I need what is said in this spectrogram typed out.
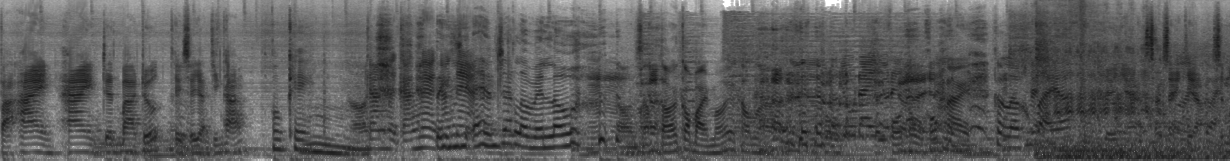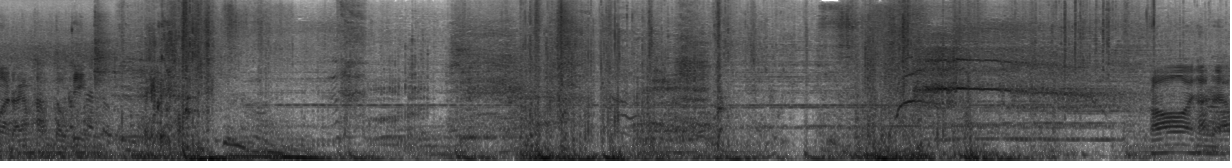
và ai hai trên ba trước thì sẽ giành chiến thắng ok. Căng này căng ha, căng chị nè. em chắc là về lâu. Còn sắp tới có bài mới hay không là Vô đây, vô đây. khúc này. Hoặc là không phải á vậy nha sẵn sàng chưa ạ? Xin mời đoạn âm thanh đầu tiên. Rồi hết rồi ạ.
